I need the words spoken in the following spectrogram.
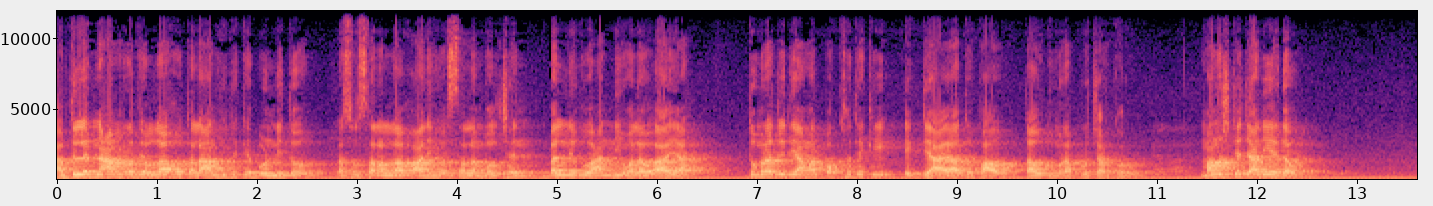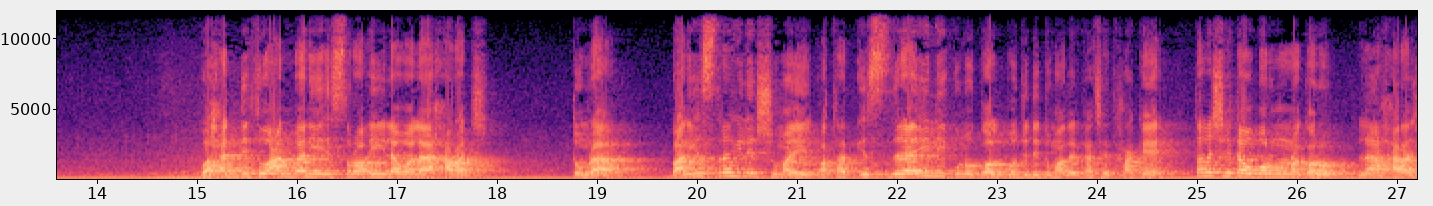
আবদুল্লাহ আমর রাদিয়াল্লাহ তাআলা থেকে বর্ণিত রাসূল সাল্লাল্লাহু আলাইহি ওয়াসাল্লাম বলছেন, বাল্লিগু আন্নি ওয়ালাউ আয়া। তোমরা যদি আমার পক্ষ থেকে একটি আয়াতও পাও, তাও তোমরা প্রচার করো। মানুষকে জানিয়ে দাও। ওয়াহাদ্দিসু আন বানি হারাজ। তোমরা বানি ইসরাইলের সময়ে, অর্থাৎ ইসরায়েলি কোনো গল্প যদি তোমাদের কাছে থাকে, তাহলে সেটাও বর্ণনা করো। লা হারাজ,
